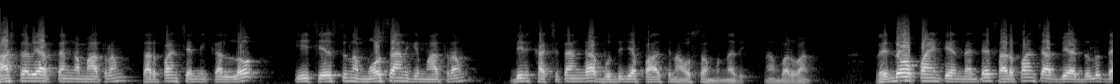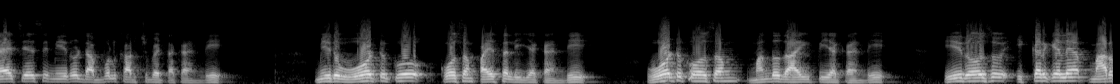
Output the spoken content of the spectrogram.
రాష్ట్ర వ్యాప్తంగా మాత్రం సర్పంచ్ ఎన్నికల్లో ఈ చేస్తున్న మోసానికి మాత్రం దీన్ని ఖచ్చితంగా బుద్ధి చెప్పాల్సిన అవసరం ఉన్నది నంబర్ వన్ రెండవ పాయింట్ ఏంటంటే సర్పంచ్ అభ్యర్థులు దయచేసి మీరు డబ్బులు ఖర్చు పెట్టకండి. మీరు ఓటుకు కోసం పైసలు ఇవ్వకండి ఓటు కోసం మందు దాగిపియకండి ఈరోజు ఇక్కడికి వెళ్ళే మార్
